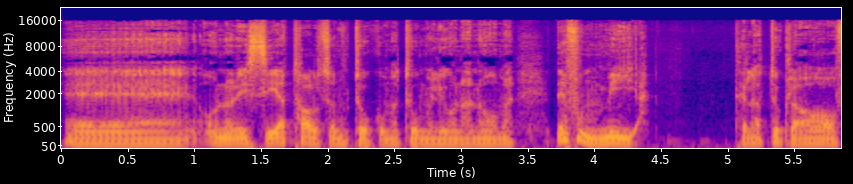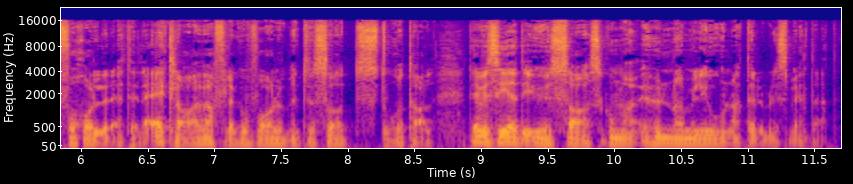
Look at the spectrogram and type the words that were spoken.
eh, og når de sier tall som 2,2 millioner nordmenn, det er for mye til at du klarer å forholde deg til det. Jeg klarer i hvert fall ikke å forholde meg til så store tall. Det vil si at i USA så kommer 100 millioner til å bli smittet.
